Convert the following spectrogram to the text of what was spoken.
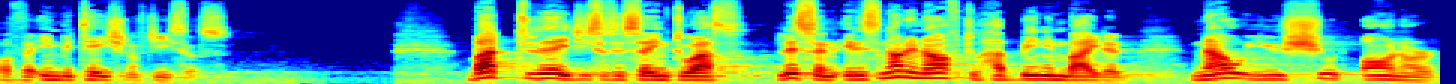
of the invitation of Jesus. But today, Jesus is saying to us listen, it is not enough to have been invited. Now you should honor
